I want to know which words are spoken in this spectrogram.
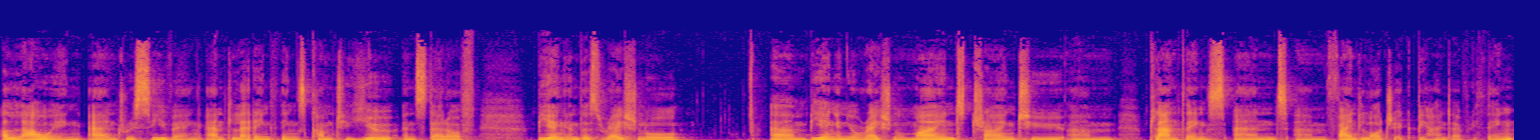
allowing and receiving and letting things come to you instead of being in this rational um, being in your rational mind trying to um, plan things and um, find logic behind everything.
